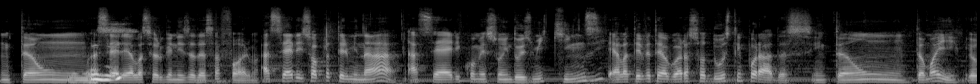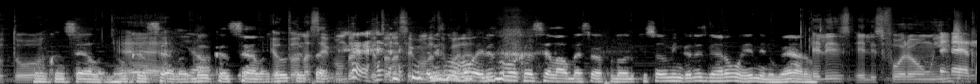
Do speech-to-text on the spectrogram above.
Então, a Uhum. série ela se organiza dessa forma. A série, só pra terminar, a série começou em 2015, ela teve até agora só duas temporadas. Então, tamo aí. Eu tô Não cancela, não É, cancela, não cancela. eu não tô na cancela. segunda, eu tô na segunda Eles não, vão, temporada. eles não vão cancelar o Master of None, porque se eu não me engano eles ganharam um M, não ganharam? Eles, eles foram É, indicados.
